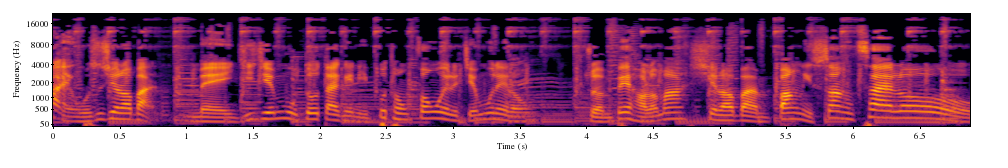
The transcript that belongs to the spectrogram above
嗨，我是谢老板，每集节目都带给你不同风味的节目内容，准备好了吗？谢老板帮你上菜喽！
